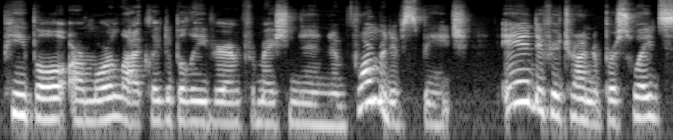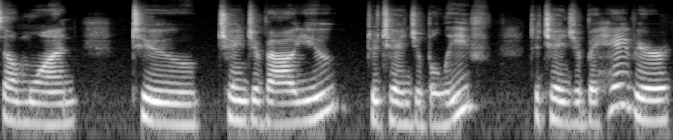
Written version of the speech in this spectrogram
people are more likely to believe your information in an informative speech. And if you're trying to persuade someone to change a value, to change a belief, to change a behavior,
